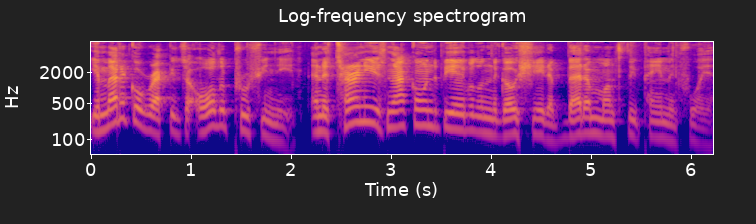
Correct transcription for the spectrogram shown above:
Your medical records are all the proof you need. An attorney is not going to be able to negotiate a better monthly payment for you.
